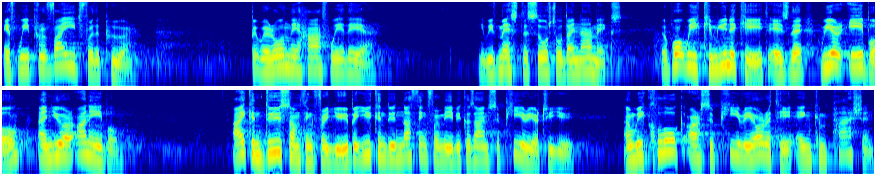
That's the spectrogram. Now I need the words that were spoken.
if we provide for the poor, but we're only halfway there. We've missed the social dynamics. But what we communicate is that we are able and you are unable. I can do something for you, but you can do nothing for me because I'm superior to you. And we cloak our superiority in compassion.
